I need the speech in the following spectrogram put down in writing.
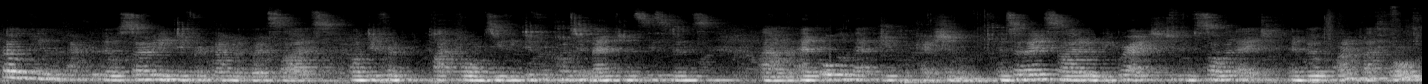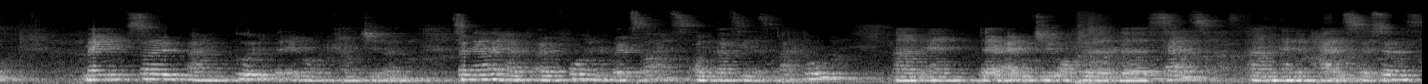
they were looking at the fact that there were so many different government websites on different platforms using different content management systems um, and all of that duplication. And so they decided it would be great to consolidate and build one platform, make it so um, good that everyone would come to them. So now they have over 400 websites on the GovCMS platform um, and they're able to offer the SaaS um, and the PaaS, so service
